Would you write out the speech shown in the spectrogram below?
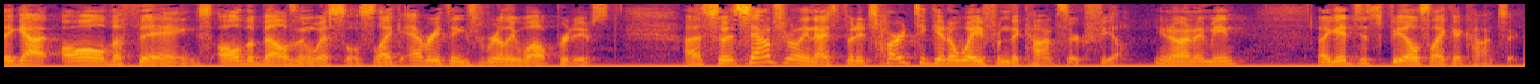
they got all the things, all the bells and whistles. Like everything's really well produced. Uh, so it sounds really nice, but it's hard to get away from the concert feel. You know what I mean? Like it just feels like a concert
